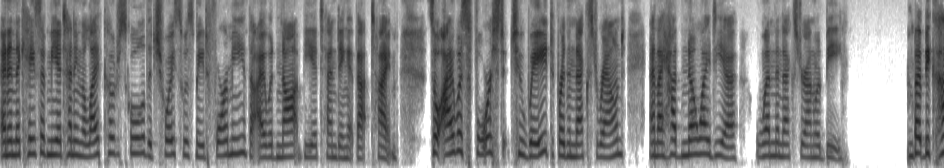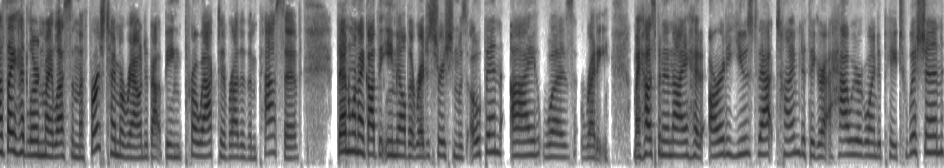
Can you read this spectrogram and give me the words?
And in the case of me attending the life coach school, the choice was made for me that I would not be attending at that time. So I was forced to wait for the next round, and I had no idea when the next round would be. But because I had learned my lesson the first time around about being proactive rather than passive, then when I got the email that registration was open, I was ready. My husband and I had already used that time to figure out how we were going to pay tuition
